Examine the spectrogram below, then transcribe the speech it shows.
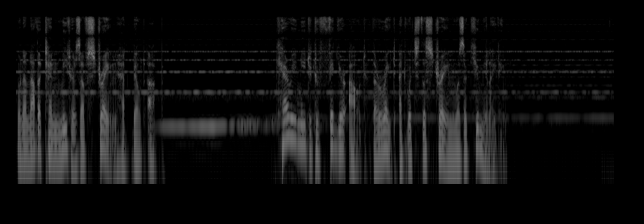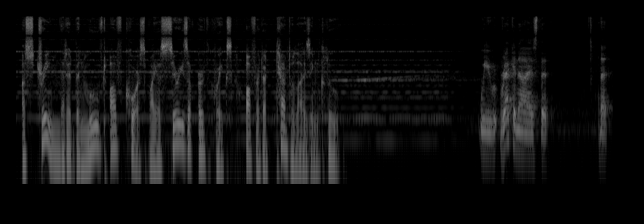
when another 10 meters of strain had built up. Kerry needed to figure out the rate at which the strain was accumulating. A stream that had been moved off course by a series of earthquakes offered a tantalizing clue. We recognize that, that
